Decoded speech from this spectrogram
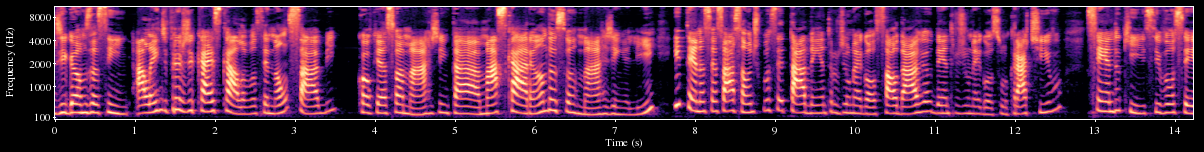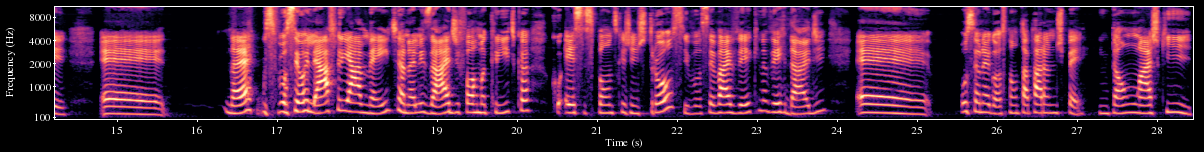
digamos assim, além de prejudicar a escala, você não sabe qual que é a sua margem, tá mascarando a sua margem ali e tendo a sensação de que você tá dentro de um negócio saudável, dentro de um negócio lucrativo, sendo que se você é, né, se você olhar friamente, analisar de forma crítica esses pontos que a gente trouxe, você vai ver que na verdade é, o seu negócio não está parando de pé. Então, acho que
